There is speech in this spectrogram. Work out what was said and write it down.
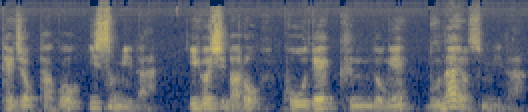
대접하고 있습니다. 이것이 바로 고대 근동의 문화였습니다.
